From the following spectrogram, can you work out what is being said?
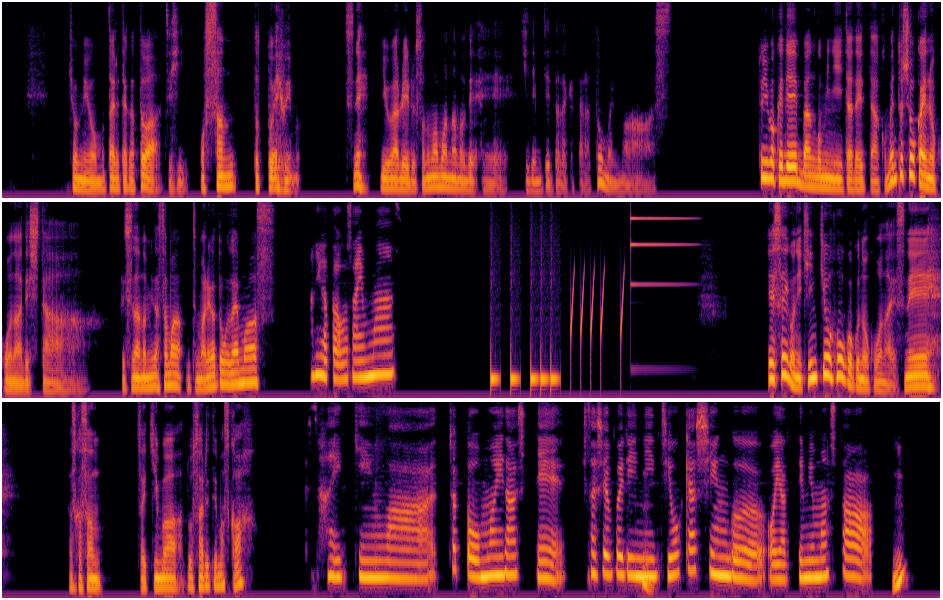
興味を持たれた方は、ぜひ、おっさん .fm ですね。URL そのままなので、えー聞いてみていただけたらと思います。というわけで、番組にいただいたコメント紹介のコーナーでした。リスナーの皆様、いつもありがとうございます。ありがとうございます。えー最後に近況報告のコーナーですね。あすかさん、最近はどうされてますか？最近は、ちょっと思い出して、久しぶりにジオキャッシングをやってみました。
